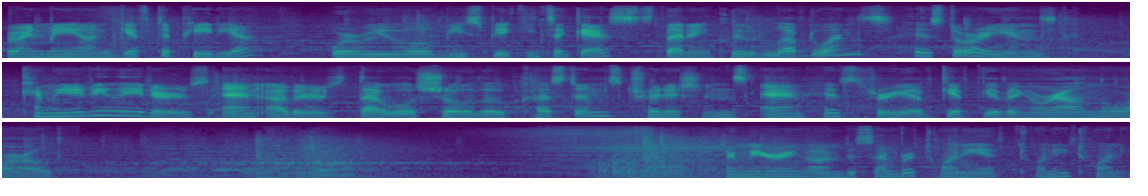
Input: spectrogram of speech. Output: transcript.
Join me on Giftopedia, where we will be speaking to guests that include loved ones, historians, community leaders, and others that will show the customs, traditions, and history of gift giving around the world. Premiering on December 20th, 2020.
